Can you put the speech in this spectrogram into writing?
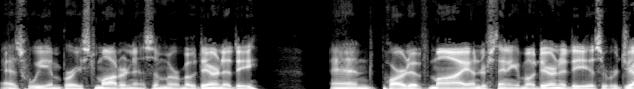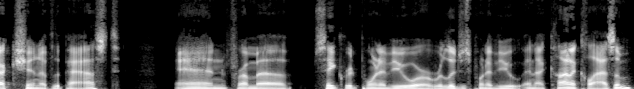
as we embraced modernism or modernity. And part of my understanding of modernity is a rejection of the past. And from a sacred point of view or a religious point of view, an iconoclasm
